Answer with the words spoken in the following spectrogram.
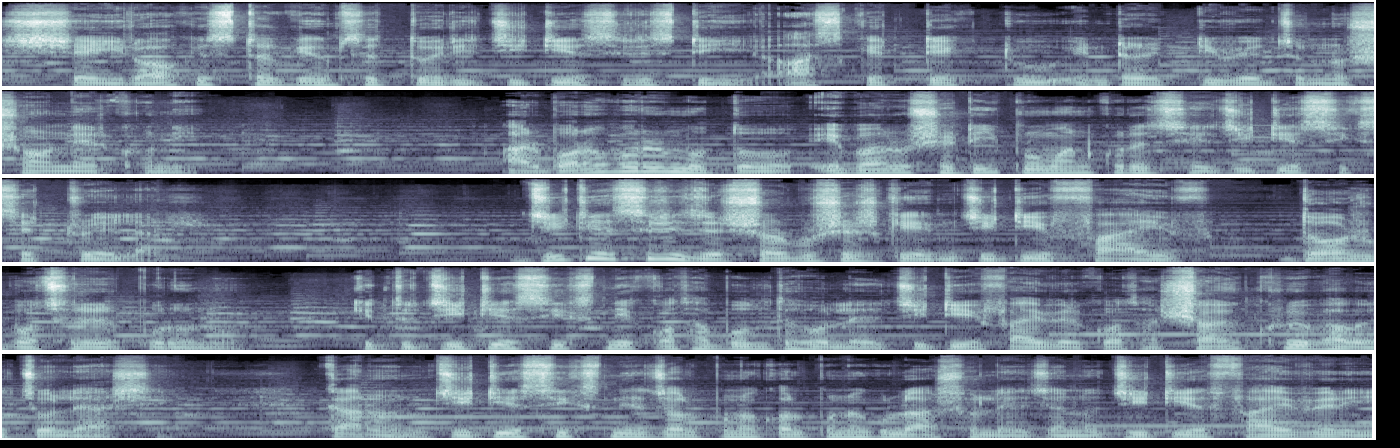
সেই রকস্টার গেমসের তৈরি জিটিএ সিরিজটি আজকের টেকটু ইন্টারেক্টিভের জন্য স্বর্ণের খনি। আর বরাবরের মতো এবারও সেটাই প্রমাণ করেছে জিটিএ সিক্সের ট্রেলার জিটিএ সিরিজের সর্বশেষ গেম জিটিএ ফাইভ দশ বছরের পুরনো। কিন্তু জিটিএ সিক্স নিয়ে কথা বলতে হলে জিটিএ ফাইভের কথা স্বয়ংক্রিয়ভাবে চলে আসে। কারণ জিটিএ সিক্স নিয়ে জল্পনা কল্পনাগুলো আসলে যেন জিটিএ ফাইভেরই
